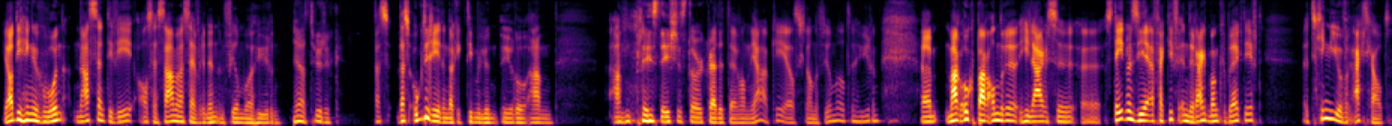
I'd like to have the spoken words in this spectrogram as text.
ja, die gingen gewoon naast zijn tv als hij samen met zijn vriendin een film wou huren. Ja, tuurlijk. Dat is, dat is ook de reden dat ik 10 miljoen euro aan, aan PlayStation Store credit heb. Van ja, oké, als je dan een film wilt eh, huren. Ehm, maar ook een paar andere hilarische eh, statements die hij effectief in de rechtbank gebruikt heeft. Het ging niet over echt geld.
